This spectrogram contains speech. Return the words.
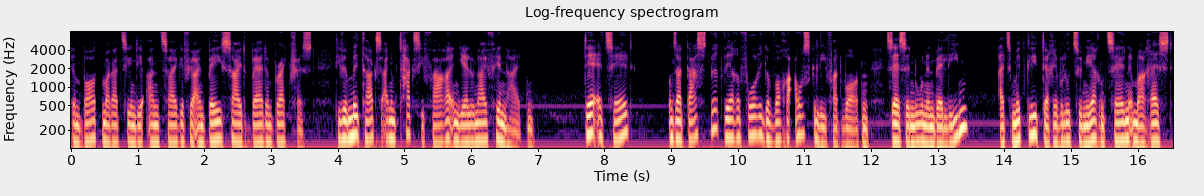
Im Bordmagazin die Anzeige für ein Bayside Bed and Breakfast, die wir mittags einem Taxifahrer in Yellowknife hinhalten. Der erzählt, unser Gastwirt wäre vorige Woche ausgeliefert worden, säße nun in Berlin als Mitglied der revolutionären Zellen im Arrest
